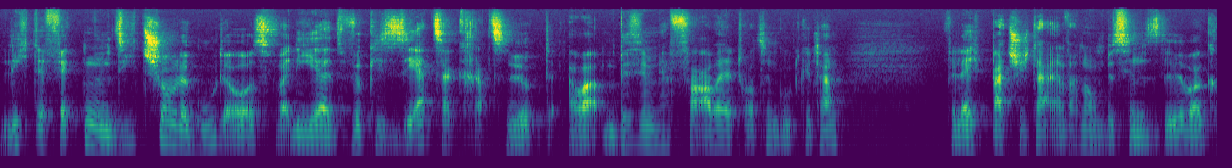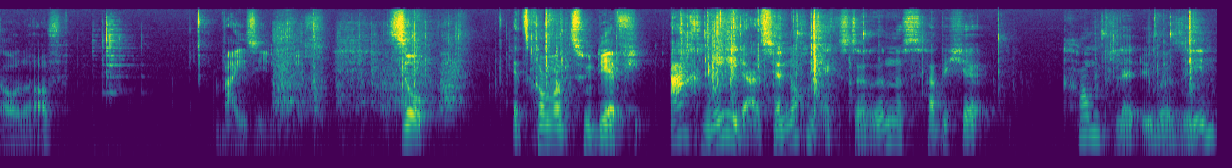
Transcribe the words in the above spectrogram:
Lichteffekten sieht schon wieder gut aus, weil die halt wirklich sehr zerkratzt wirkt, aber ein bisschen mehr Farbe hätte trotzdem gut getan. Vielleicht batsche ich da einfach noch ein bisschen Silbergrau drauf. Weiß ich noch nicht. So, jetzt kommen wir zu der... Ach nee, da ist ja noch ein extra drin. Das habe ich ja komplett übersehen.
